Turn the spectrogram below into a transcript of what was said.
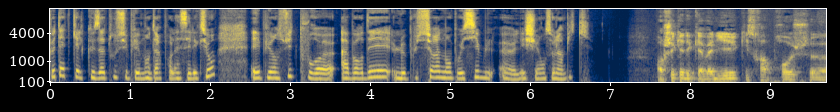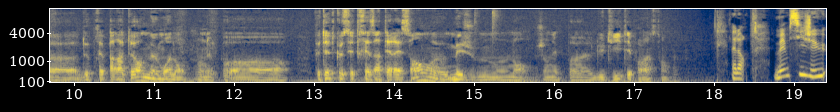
peut-être quelques atouts supplémentaires pour la sélection, et puis ensuite pour euh, aborder le plus sereinement possible euh, l'échéance olympique? Alors je sais qu'il y a des cavaliers qui se rapprochent euh, de préparateurs, mais moi non, j'en ai pas. Peut-être que c'est très intéressant, mais je, non, j'en ai pas l'utilité pour l'instant. Alors, même si j'ai eu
